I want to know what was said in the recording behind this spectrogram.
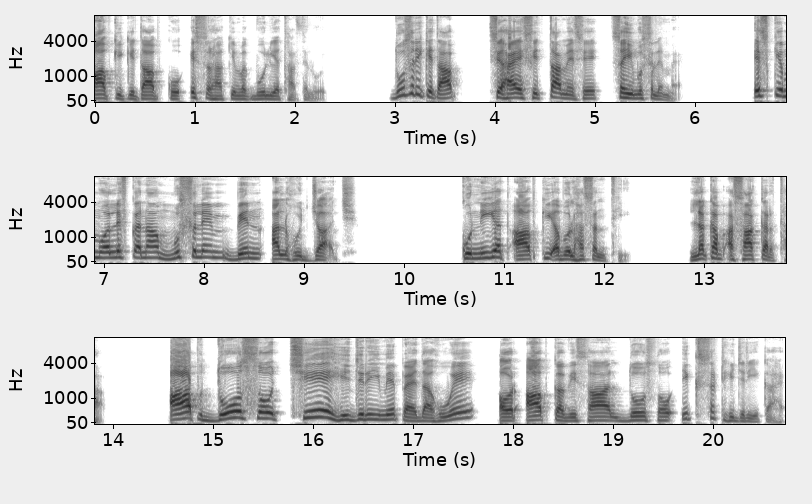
आपकी किताब को इस तरह की मकबूलियत हासिल हुई। दूसरी किताब सिहाय सित्ता में से सही मुस्लिम है। इसके मौलिफ का नाम मुस्लिम बिन अल हुज्जाज कुनीत आपकी अबुल हसन थी, लकब असाकर था। आप 206 हिजरी में पैदा हुए और आपका विशाल दो सौ इकसठ हिजरी का है।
